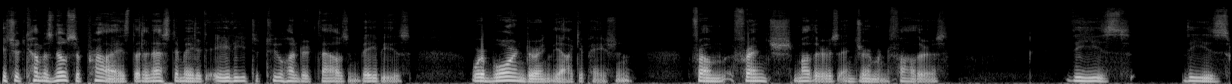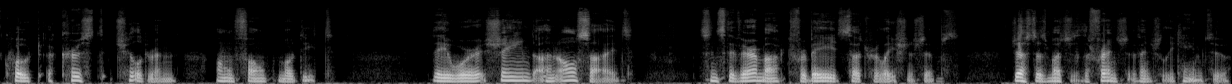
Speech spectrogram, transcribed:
it should come as no surprise that an estimated 80 to 200,000 babies were born during the occupation from French mothers and German fathers. These, these, quote, accursed children enfant maudit. They were shamed on all sides, since the Wehrmacht forbade such relationships, just as much as the French eventually came to.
